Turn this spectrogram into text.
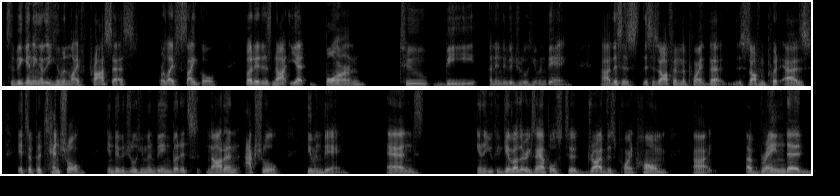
It's the beginning of the human life process or life cycle, but it is not yet born to be an individual human being. Uh, this is this is often the point that this is often put as it's a potential individual human being, but it's not an actual human being. And you know, you could give other examples to drive this point home. Uh, a brain dead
